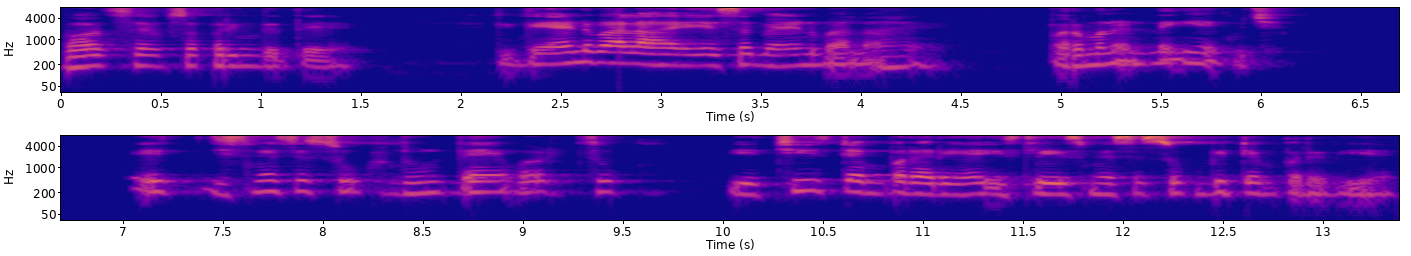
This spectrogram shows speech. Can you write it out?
बहुत से सफरिंग देते हैं। क्योंकि एंड वाला है, ये सब एंड वाला है। परमानेंट नहीं है कुछ। ये जिसमें से सुख ढूंढते हैं बट सुख, ये चीज़ टेम्पररी है, इसलिए इसमें से सुख भी टेम्पररी है।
